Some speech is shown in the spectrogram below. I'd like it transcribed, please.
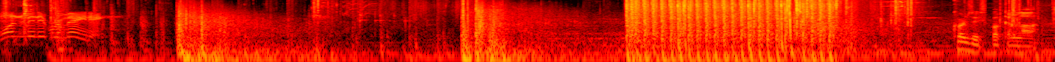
One minute remaining. Of course he's fucking lost.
